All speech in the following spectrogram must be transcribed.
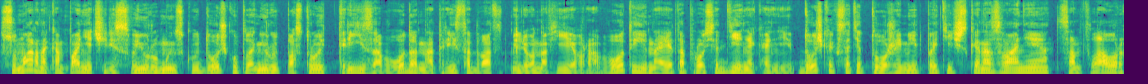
Суммарно компания через свою румынскую дочку планирует построить три завода на 320 миллионов евро. Вот и на это просят денег они. Дочка, кстати, тоже имеет поэтическое название Sunflower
